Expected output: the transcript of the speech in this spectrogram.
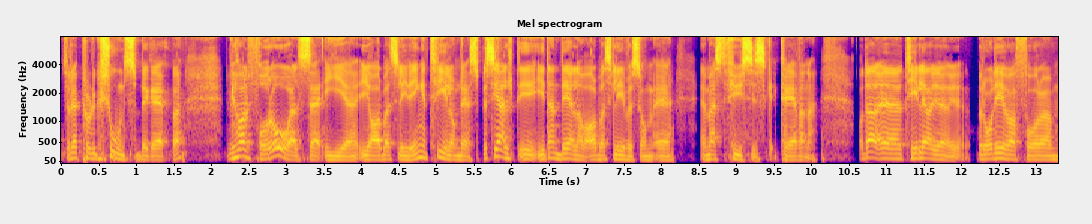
Så det er produksjonsbegrepet. Vi har en forråelse i, eh, i arbeidslivet, ingen tvil om det. Spesielt i, i den delen av arbeidslivet som er, er mest fysisk krevende. Og Der er tidligere rådgiver for um,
